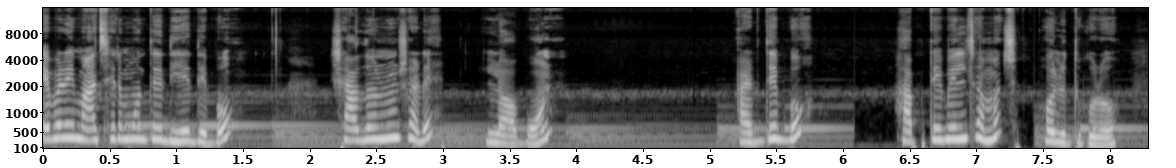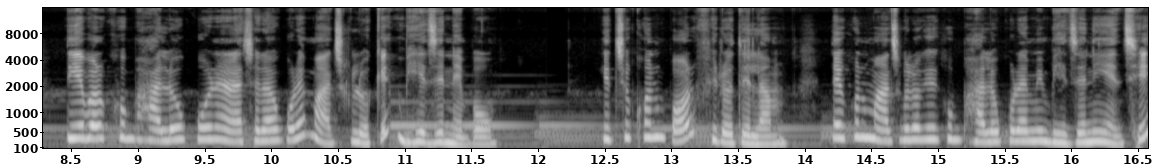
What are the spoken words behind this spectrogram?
এবার এই মাছের মধ্যে দিয়ে দেব স্বাদ অনুসারে লবণ। আর দেব হাফ টেবিল চামচ হলুদ গুঁড়ো। দিয়ে এবার খুব ভালো করে নাড়াচাড়া করে মাছগুলোকে ভেজে নেব। কিছুক্ষণ পর ফেরত এলাম। দেখুন, মাছগুলোকে খুব ভালো করে আমি ভেজে নিয়েছি।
